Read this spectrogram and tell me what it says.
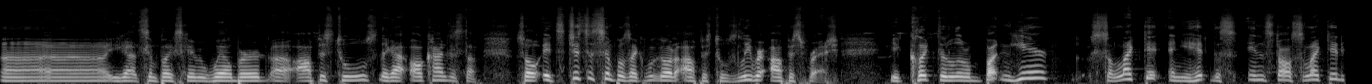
Uh, you got Simplex, Cable, Whalebird, uh, Office tools. They got all kinds of stuff. So it's just as simple as like we go to Office tools, LibreOffice Fresh. You click the little button here, select it and you hit this install selected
